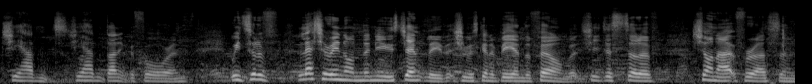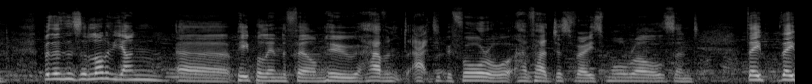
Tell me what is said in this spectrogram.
she hadn't she hadn't done it before, and we'd sort of let her in on the news gently that she was going to be in the film, but she just sort of shone out for us. And but then there's a lot of young uh, people in the film who haven't acted before or have had just very small roles, and they they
